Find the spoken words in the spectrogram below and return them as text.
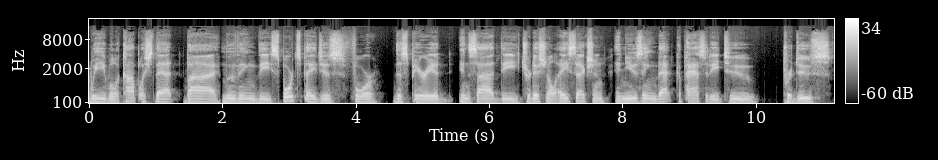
we will accomplish that by moving the sports pages for this period inside the traditional A section and using that capacity to produce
